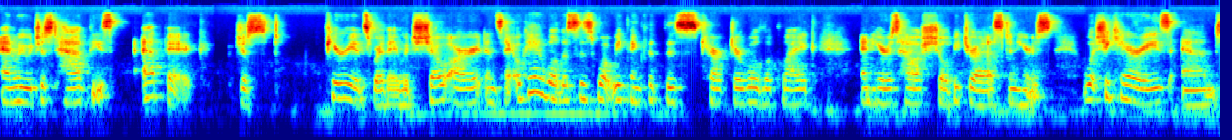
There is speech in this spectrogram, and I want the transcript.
And we would just have these epic just periods where they would show art and say, okay, well, this is what we think that this character will look like. And here's how she'll be dressed. And here's what she carries. And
